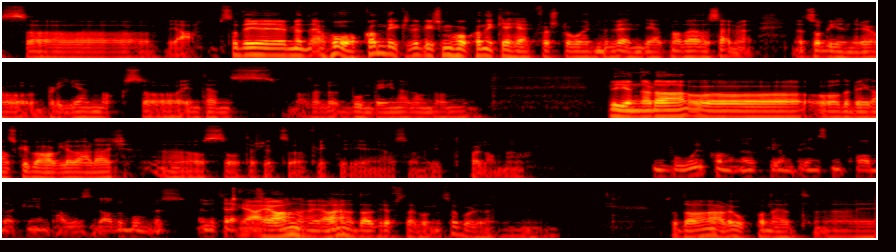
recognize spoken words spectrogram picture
Så ja. Så de, men Håkon virker, det virker som Håkon ikke helt forstår nødvendigheten av det selv, men, men så begynner det å bli en nokså intens altså Bombingen av London begynner da, og, og, det blir ganske ubehagelig å være der. Eh, og så til slutt så flytter de altså ut på landet. da. Bor kongen og kronprinsen på Buckingham Palace da det bombes? Eller treffes ja, ja, ja, ja, da treffes det bombes, så bor de der. Mm. Så da er det opp og ned uh, i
